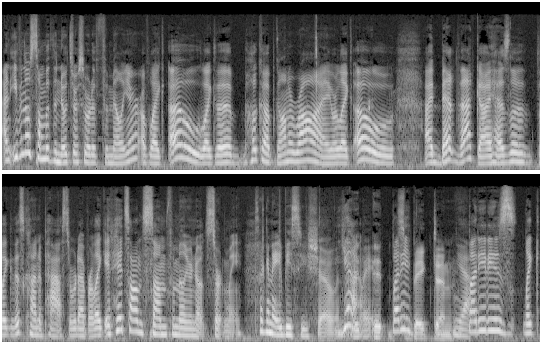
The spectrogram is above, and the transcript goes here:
And even though some of the notes are sort of familiar, of like, oh, like the hookup gone awry, or like, oh, I bet that guy has the like this kind of past or whatever. Like, it hits on some familiar notes certainly. It's like an ABC show. In Yeah. that way. It's But it- baked in. Yeah. But it is like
